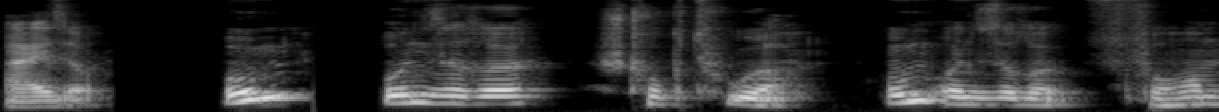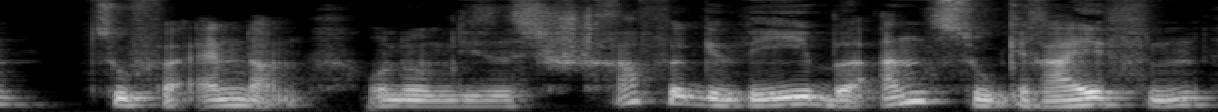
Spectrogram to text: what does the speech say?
Also, um unsere Struktur, um unsere Form zu verändern und um dieses straffe Gewebe anzugreifen,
